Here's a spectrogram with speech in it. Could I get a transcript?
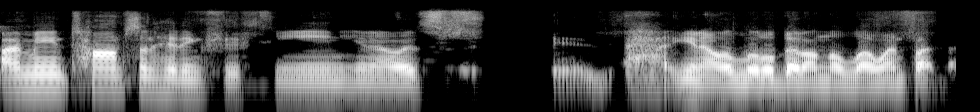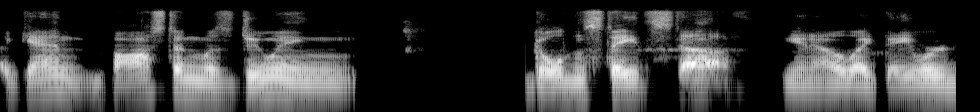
I mean, Thompson hitting 15, you know, it's, you know, a little bit on the low end. But again, Boston was doing Golden State stuff, you know, like they were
